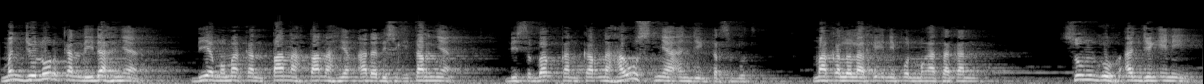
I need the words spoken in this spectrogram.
menjulurkan lidahnya. Dia memakan tanah-tanah yang ada di sekitarnya disebabkan karena hausnya anjing tersebut. Maka lelaki ini pun mengatakan, sungguh anjing ini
